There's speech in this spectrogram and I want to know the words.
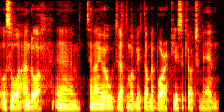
och så ändå. Sen har ju otur att de har blivit av med Barkley såklart som är en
